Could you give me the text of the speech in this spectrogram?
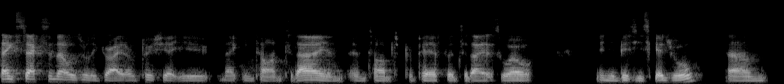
thanks, Jackson. That was really great. I appreciate you making time today and, and time to prepare for today as well in your busy schedule. Um,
